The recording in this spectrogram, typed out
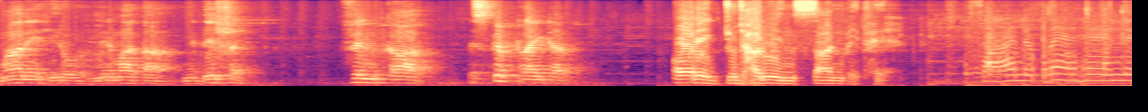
माने हीरो, निर्माता, निर्देशक, फिल्मकार स्क्रिप्ट राइटर और एक जुझारू इंसान भी थे। साल पहले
